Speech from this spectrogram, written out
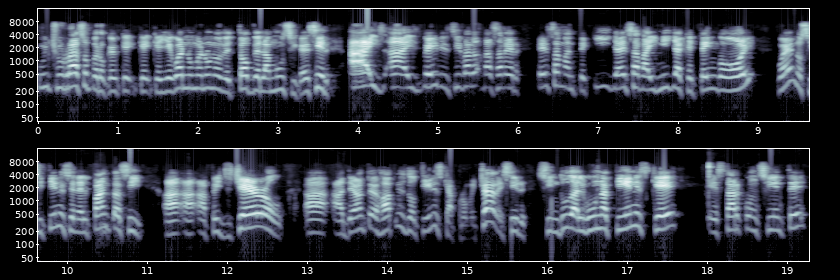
un churrazo, pero que, que, que, llegó al número uno de top de la música. Es decir, Ice, Ice, Baby, es vas a ver esa mantequilla, esa vainilla que tengo hoy. Bueno, si tienes en el fantasy a, a, Fitzgerald, a, a Deontay Hopkins, lo tienes que aprovechar. Es decir, sin duda alguna, tienes que estar consciente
